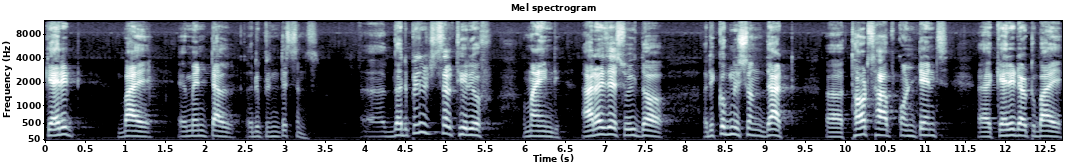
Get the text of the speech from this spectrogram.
carried by mental representations. Uh, the representational theory of mind arises with the recognition that uh, thoughts have contents uh, carried out by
